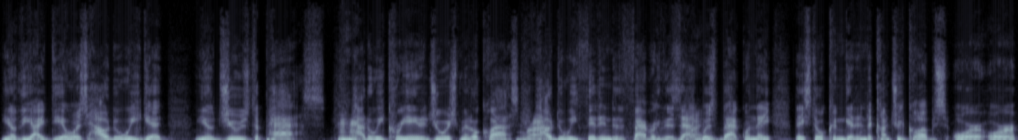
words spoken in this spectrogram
you know, the idea was how do we get, you know, Jews to pass? How do we create a Jewish middle class? Mm-hmm. Right. How do we fit into the fabric of this? That Right. was back when they, they still couldn't get into country clubs or, or,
